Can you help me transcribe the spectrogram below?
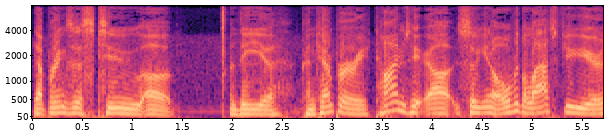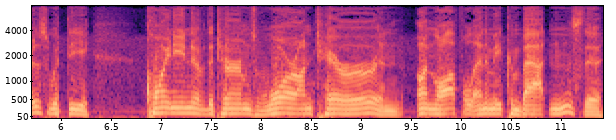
that brings us to uh, the uh, contemporary times here. Uh, so you know, over the last few years, with the coining of the terms war on terror and unlawful enemy combatants, the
